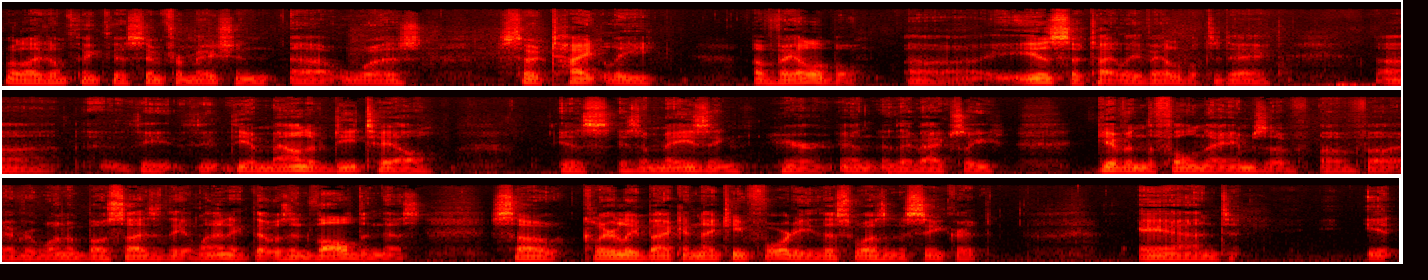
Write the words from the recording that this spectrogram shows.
Well, I don't think this information uh, was so tightly available, uh, is so tightly available today. Uh, the, the, amount of detail is is amazing here, and they've actually given the full names of, of uh, everyone on both sides of the Atlantic that was involved in this. So clearly, back in 1940, this wasn't a secret. And it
